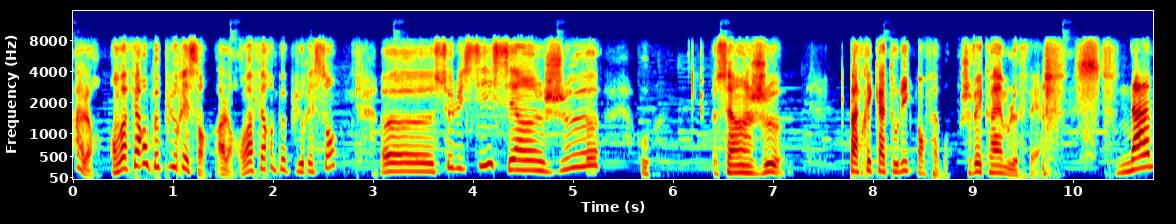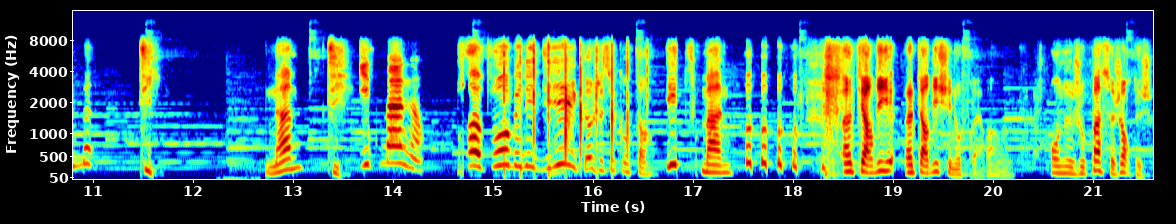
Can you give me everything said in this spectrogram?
alors, on va faire un peu plus récent. Alors, on va faire un peu plus récent. Euh, Celui-ci, c'est un jeu. oh, c'est un jeu pas très catholique, mais enfin bon, je vais quand même le faire. Nam-Ti. Nam-Ti. Hitman Bravo Bénédicte, Oh, je suis content. Hitman. interdit, interdit chez nos frères. hein. On ne joue pas ce genre de jeu.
